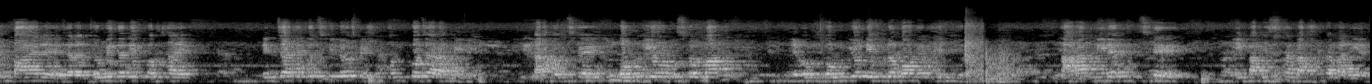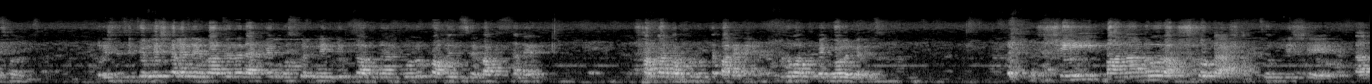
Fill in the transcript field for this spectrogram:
এম্পায়ারে যারা জমিদারি প্রথায় নির্যাতিত ছিল, সে সকল প্রজারা মিলে। তারা হচ্ছে বঙ্গীয় মুসলমান এবং বঙ্গীয় নিম্ন বর্ণের হিন্দুরা। তারা মিলে হচ্ছে এই পাকিস্তান রাষ্ট্রটা বানিয়েছে। উনিশশো সালের নির্বাচনে দেখেন মুসলিম আপনার কোন প্রভিন্সে পাকিস্তানের সরকার গঠন করতে শুধুমাত্র বেঙ্গলে সেই বানানো রাষ্ট্রটা সাতচল্লিশে তার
